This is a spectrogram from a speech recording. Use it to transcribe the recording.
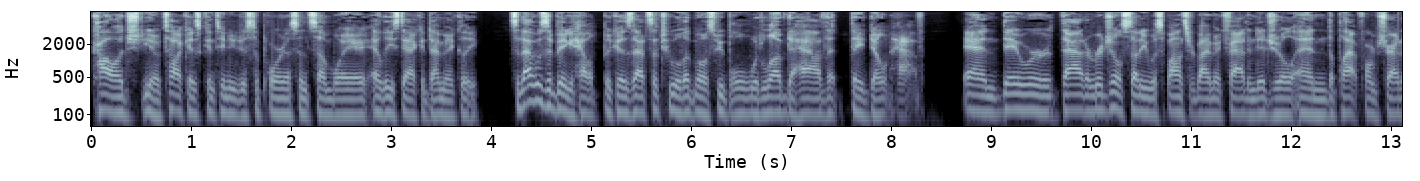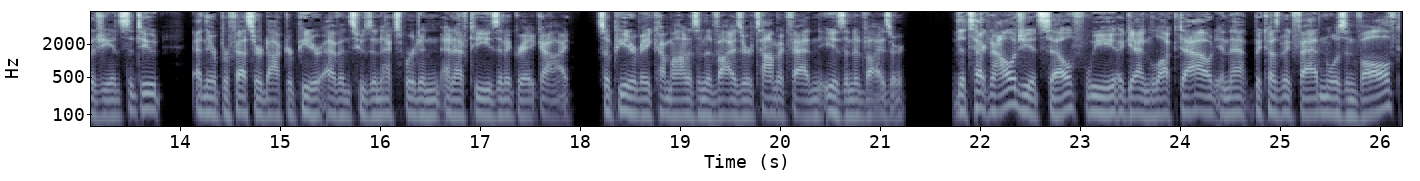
college, you know, Tuck has continued to support us in some way, at least academically. So that was a big help because that's a tool that most people would love to have that they don't have. And they were, that original study was sponsored by McFadden Digital and the Platform Strategy Institute and their professor, Dr. Peter Evans, who's an expert in NFTs and a great guy. So Peter may come on as an advisor. Tom McFadden is an advisor. The technology itself, we again lucked out in that because McFadden was involved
